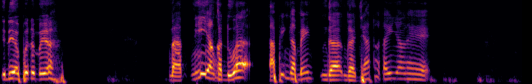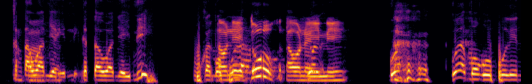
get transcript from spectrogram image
ini apa namanya? Nah, ini yang kedua tapi nggak main nggak nggak jatuh tainya le. Ketahuannya ini, ketahuannya ini bukan mau tahunnya pulang. itu ketahuannya Gua- ini Gue mau ngumpulin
